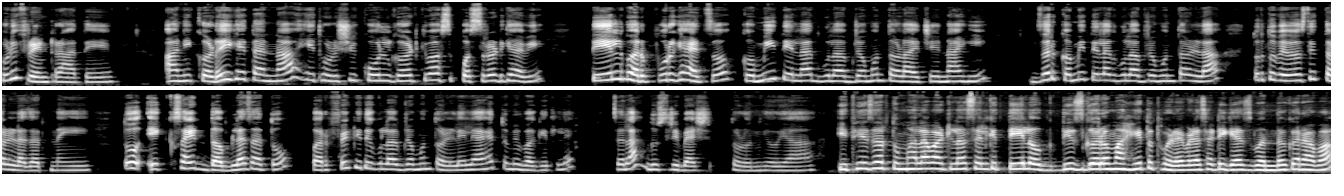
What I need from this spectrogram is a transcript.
थोडी फ्रेंट राहते. आणि कढई घेताना ही थोडीशी कोलगट किंवा असं पसरट घ्यावी. तेल भरपूर घ्यायचं. कमी तेलात गुलाबजामुन तळायचे नाही. जर कमी तेलात गुलाबजामुन तळला तर तो व्यवस्थित तळला जात नाही. तो एक साईड दबला जातो. परफेक्ट इथे गुलाबजामुन तळलेले आहेत. तुम्ही बघितले. चला दुसरी बॅच तळून घेऊया. इथे जर तुम्हाला वाटलं असेल की तेल अगदीच गरम आहे तर थोड्या वेळासाठी गॅस बंद करावा.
